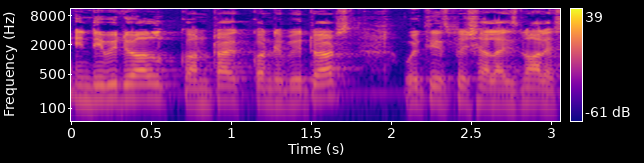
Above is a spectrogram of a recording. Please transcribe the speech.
individual contract contributors with specialized knowledge.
